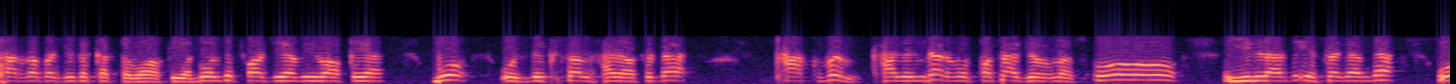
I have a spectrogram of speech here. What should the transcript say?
sardoba juda katta voqea bo'ldi fojiaviy voqea. Bu o'zbekiston hayotida taqvim kalendar bo'lib qolsa ajoyib emas. O yillarni eslaganda o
